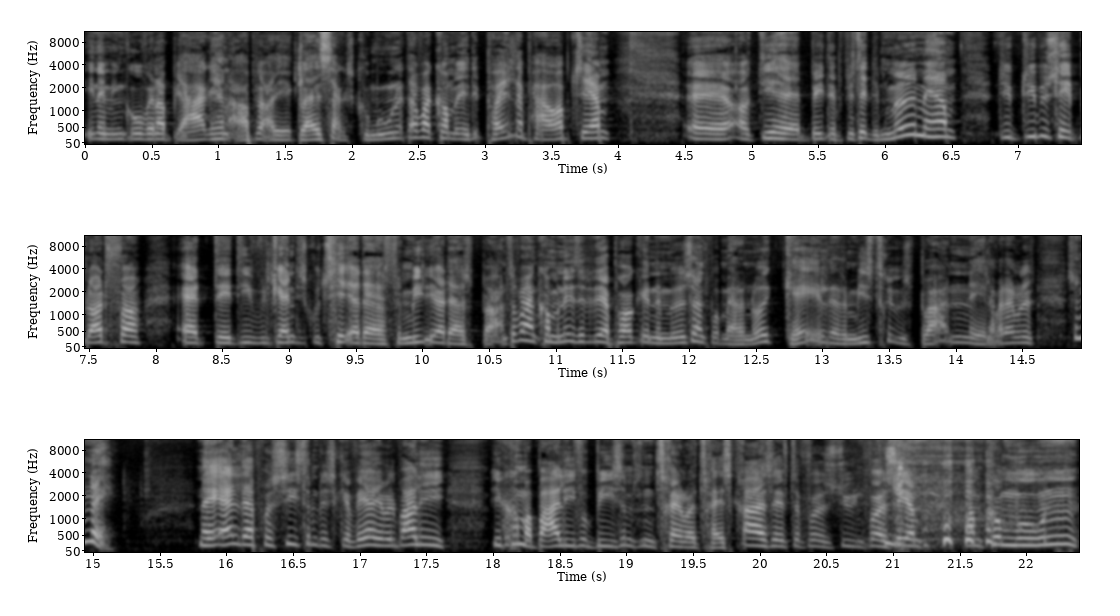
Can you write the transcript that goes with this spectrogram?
en af mine gode venner, Bjarke, han arbejder i Gladsaxe Kommune. Der var kommet et forældrepar op til ham, øh, og de havde bestilt et møde med ham, dy- dybest set blot for, at øh, de ville gerne diskutere deres familie og deres børn. Så var han kommet ned til det der pågældende møde, så han spurgte, er der noget galt, er der mistrives børnene, eller hvordan vil det? Så nej, Nej, alt er præcis, som det skal være. Jeg vil bare lige, vi kommer bare lige forbi som sådan 360 graders efterforsyn, for at se, om, om kommunen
